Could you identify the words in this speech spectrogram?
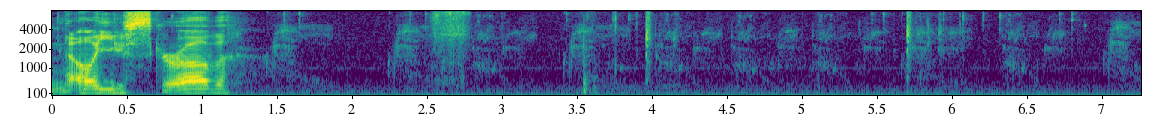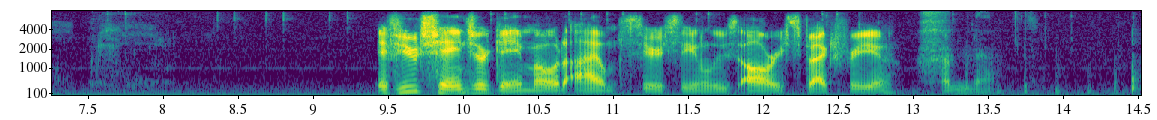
No, you scrub. If you change your game mode, I'm seriously gonna lose all respect for you. I'm not. Do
